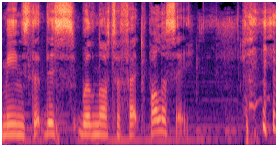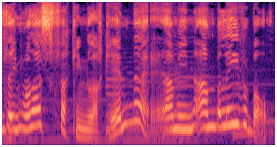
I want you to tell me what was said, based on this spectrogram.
means that this will not affect policy. you think, well, that's fucking lucky, isn't it? I mean, unbelievable.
